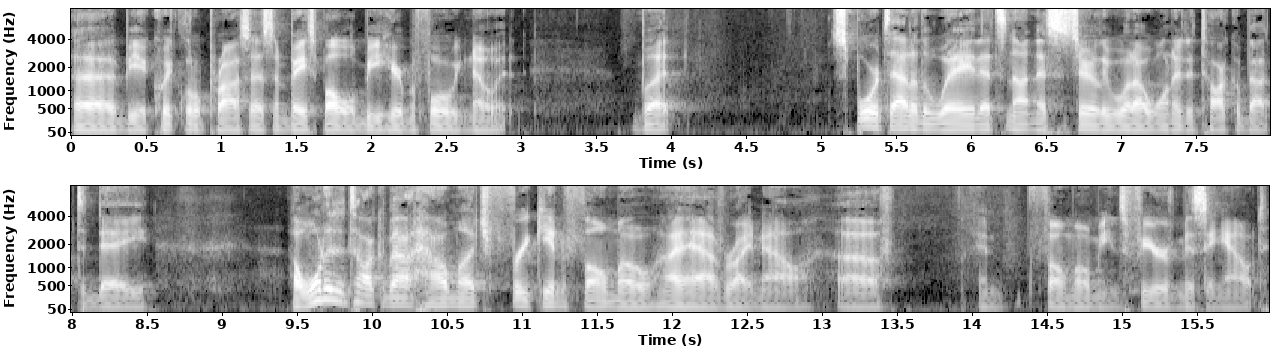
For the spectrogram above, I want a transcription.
uh, be a quick little process. And baseball will be here before we know it. But sports out of the way, that's not necessarily what I wanted to talk about today. I wanted to talk about how much freaking FOMO I have right now. Uh, and FOMO means fear of missing out.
